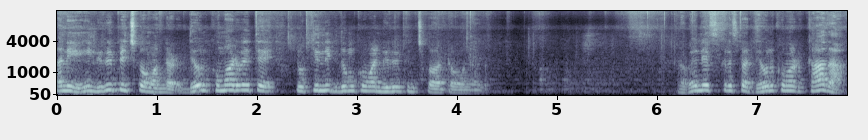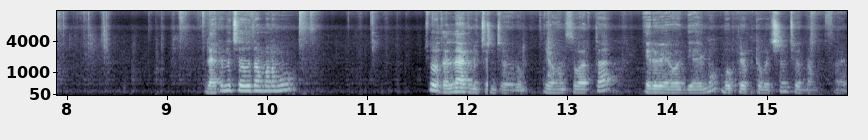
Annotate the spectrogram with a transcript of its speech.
అని నిరూపించుకోమన్నాడు దేవుని కుమారుడు అయితే నువ్వు కిందికి దుమ్ముకుమని నిరూపించుకో అంటూ ఉన్నాడు. ప్రభు క్రీస్తు దేవుని కుమారుడు కాదా? లేఖను చదువుదాం మనము. చూద్దాం. లేఖను చదువుదాం. యోహన్ స్వార్త ఇరవై అధ్యాయము ముప్పై ఒకటి వచ్చిన చూద్దాం. ఒకసారి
